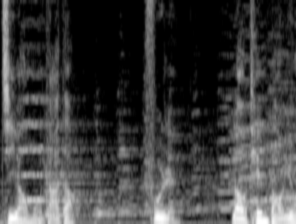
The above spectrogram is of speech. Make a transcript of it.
季尧姆答道：“夫人，老天保佑，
